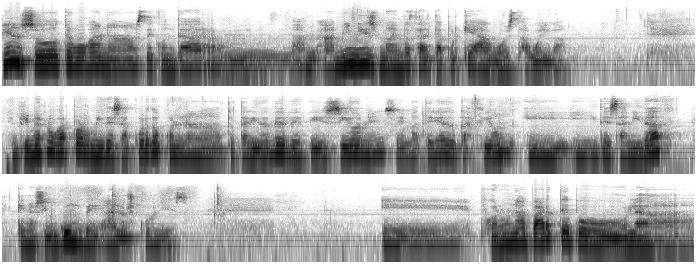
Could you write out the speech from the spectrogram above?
Pienso, tengo ganas de contar mm, a, mí misma en voz alta por qué hago esta huelga. En primer lugar, por mi desacuerdo con la totalidad de decisiones en materia de educación y, de sanidad que nos incumbe a los coles. Eh, por una parte, por la,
